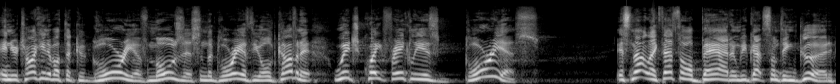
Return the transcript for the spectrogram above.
and you're talking about the glory of Moses and the glory of the old covenant, which quite frankly is glorious. It's not like that's all bad and we've got something good.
